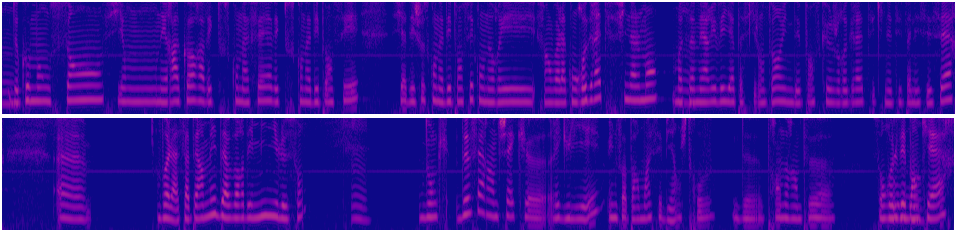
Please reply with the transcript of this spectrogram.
Mm. de comment on se sent, si on est raccord avec tout ce qu'on a fait, avec tout ce qu'on a dépensé, s'il y a des choses qu'on a dépensées qu'on aurait, enfin voilà, qu'on regrette finalement. Moi, ça Mm. m'est arrivé il y a pas si longtemps, une dépense que je regrette et qui n'était pas nécessaire. Euh, voilà, ça permet d'avoir des mini leçons. Mm. Donc, de faire un check euh, régulier, une fois par mois, c'est bien, je trouve, de prendre un peu euh, son relevé bancaire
